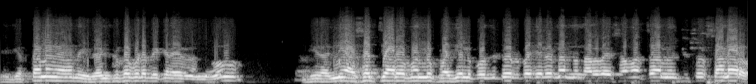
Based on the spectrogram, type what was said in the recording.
నేను చెప్తాను కదా మీ వెంట్రుక కూడా బిక్కలేదు నన్ను. మీరు అన్ని అసత్యారోపణలు ప్రజలు పొద్దుటూరు ప్రజలు నన్ను నలభై సంవత్సరాల నుంచి చూస్తున్నారు.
